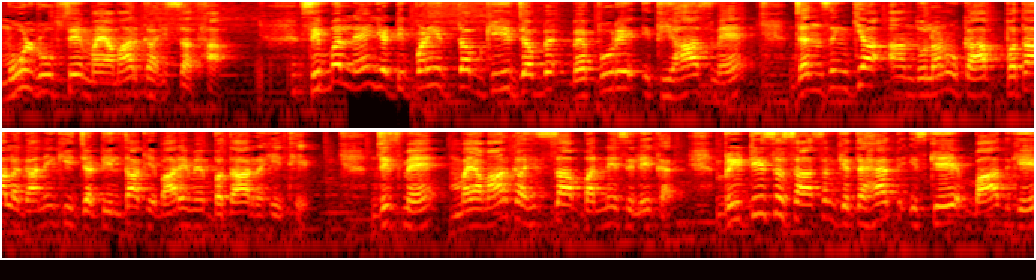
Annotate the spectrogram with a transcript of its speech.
मूल रूप से म्यांमार का हिस्सा था। सिब्बल ने यह टिप्पणी तब की जब वह पूरे इतिहास में जनसंख्या आंदोलनों का पता लगाने की जटिलता के बारे में बता रहे थे। जिसमें म्यांमार का हिस्सा बनने से लेकर ब्रिटिश शासन के तहत इसके बाद के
